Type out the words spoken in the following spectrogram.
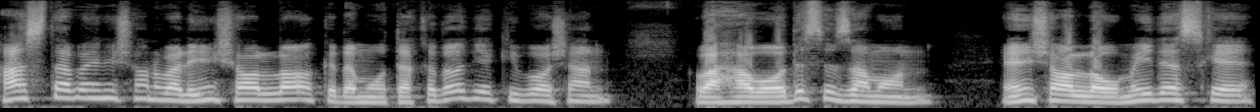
هست بینشان. ولی انشاءالله که در معتقدات یکی باشن و حوادث زمان انشاءالله امید است که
